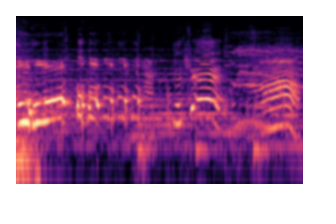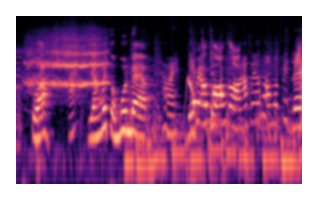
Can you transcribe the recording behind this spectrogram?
โอ้โหอะเยอะแค่อ๋อตัว ยังไม่สมบูรณ์แบบ ทำไม เดี๋ยวไปเอาทองก่อน เอาไปเอาทองมาปิดเลย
